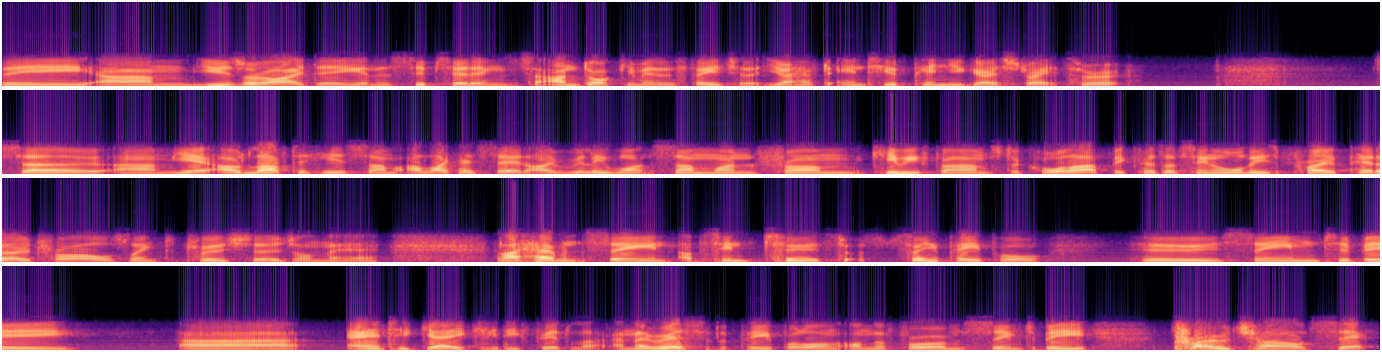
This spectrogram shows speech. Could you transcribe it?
the um, user ID in the SIP settings, it's an undocumented feature that you don't have to enter your PIN, you go straight through. So, um, yeah, I would love to hear some. Uh, like I said, I really want someone from Kiwi Farms to call up because I've seen all these pro pedo trials linked to Truth Surge on there. And I haven't seen, I've seen two, th- three people who seem to be uh, anti-gay kitty fiddler, and the rest of the people on, on the forums seem to be pro-child sex,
